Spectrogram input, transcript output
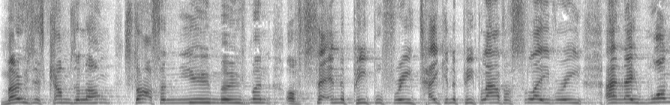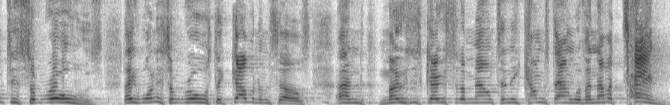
Moses comes along, starts a new movement of setting the people free, taking the people out of slavery, and they wanted some rules. They wanted some rules to govern themselves. And Moses goes to the mountain, he comes down with another 10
